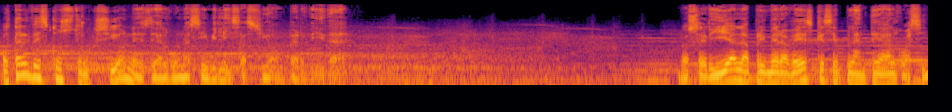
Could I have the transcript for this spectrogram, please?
¿O tal vez construcciones de alguna civilización perdida? ¿No sería la primera vez que se plantea algo así?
